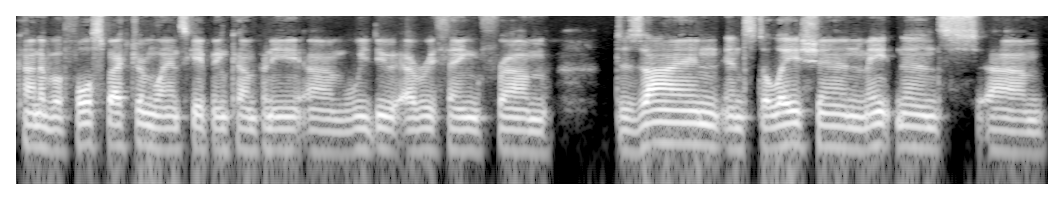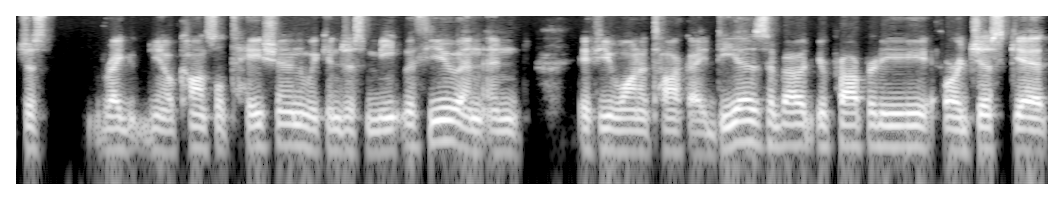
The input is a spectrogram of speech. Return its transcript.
kind of a full spectrum landscaping company. Um, we do everything from design, installation, maintenance, um, just reg, you know consultation. We can just meet with you and and if you want to talk ideas about your property or just get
